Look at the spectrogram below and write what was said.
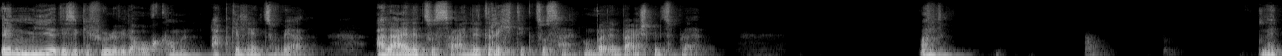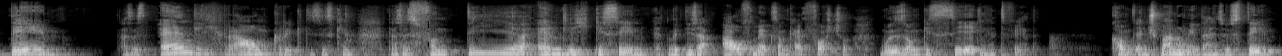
in mir diese Gefühle wieder hochkommen, abgelehnt zu werden, alleine zu sein, nicht richtig zu sein, um bei dem Beispiel zu bleiben. Und mit dem, dass es endlich Raum kriegt, dieses Kind, dass es von dir endlich gesehen wird, mit dieser Aufmerksamkeit fast schon, muss ich sagen, gesegnet wird, kommt Entspannung in dein System.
